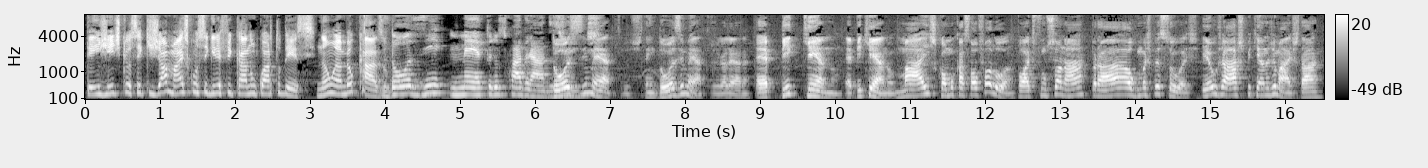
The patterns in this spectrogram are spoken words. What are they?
Tem gente que eu sei que jamais conseguiria ficar num quarto desse. Não é o meu caso. 12 metros quadrados. 12 gente. metros. Tem 12 metros, galera. É pequeno. É pequeno. Mas, como o Cassol falou, pode funcionar pra algumas pessoas. Eu já acho pequeno demais, tá?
